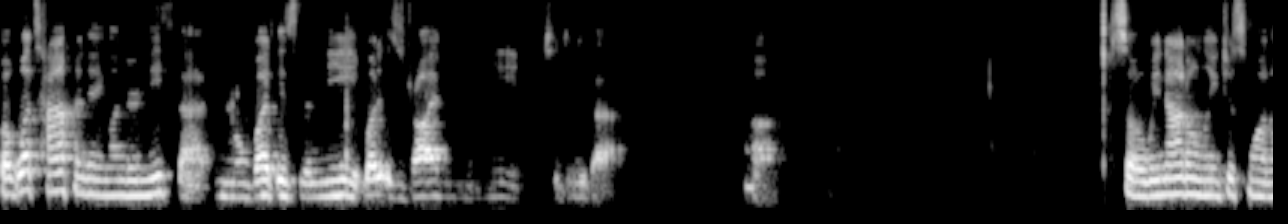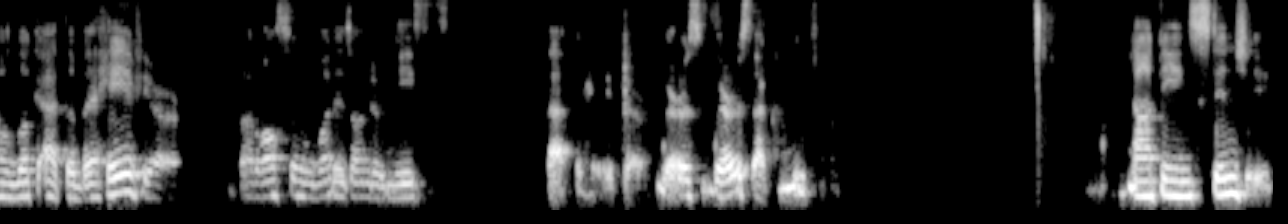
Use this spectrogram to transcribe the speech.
But what's happening underneath that? You know, what is the need? What is driving the need to do that? Uh, so we not only just want to look at the behavior, but also what is underneath that behavior. Where is where is that coming from? not being stingy.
